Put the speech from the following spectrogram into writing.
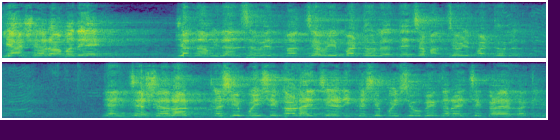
या शहरामध्ये ज्यांना विधानसभेत मागच्या वेळी पाठवलं त्याच्या मागच्या वेळी पाठवलं यांच्या शहरात कसे पैसे काढायचे आणि कसे पैसे उभे करायचे कळायला लागले.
